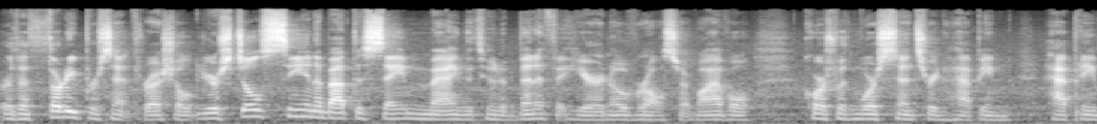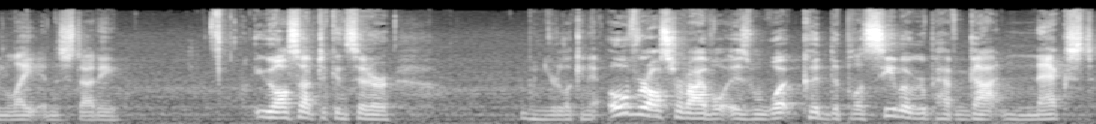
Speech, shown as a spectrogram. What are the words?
or the 30% threshold, you're still seeing about the same magnitude of benefit here in overall survival, of course, with more censoring happening, happening late in the study. You also have to consider when you're looking at overall survival is what could the placebo group have gotten next.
